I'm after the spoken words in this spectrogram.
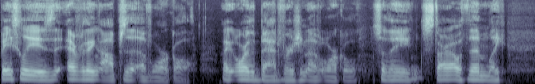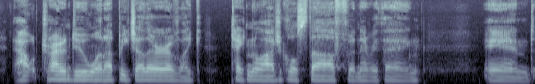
basically is everything opposite of Oracle, like or the bad version of Oracle. So they start out with them like out trying to do one up each other of like technological stuff and everything. And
